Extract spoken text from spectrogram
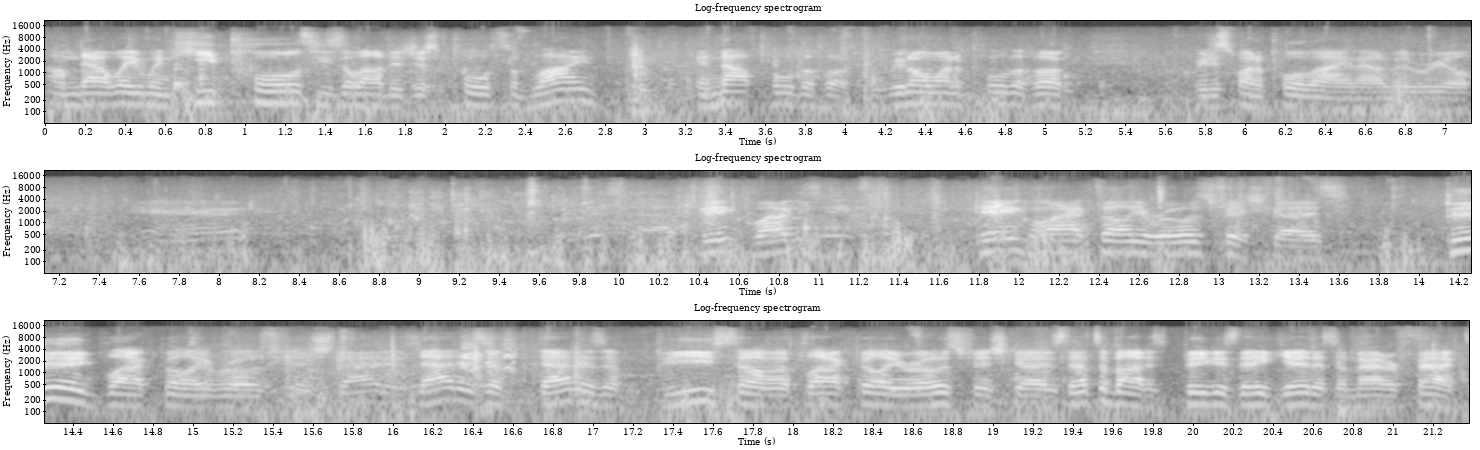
Um, that way when he pulls, he's allowed to just pull some line and not pull the hook. We don't want to pull the hook. We just want to pull line out of the reel. Big black, big black belly rosefish, guys big black belly rosefish. That is that is a that is a beast of a black belly rosefish, guys. That's about as big as they get, as a matter of fact.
